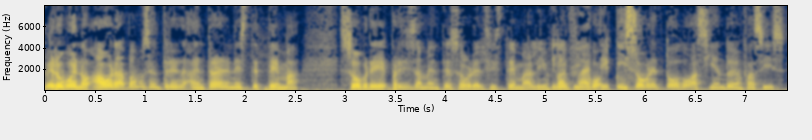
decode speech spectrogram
Pero bueno, ahora vamos a, entrar en este tema sobre precisamente sobre el sistema linfático, y sobre todo haciendo énfasis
